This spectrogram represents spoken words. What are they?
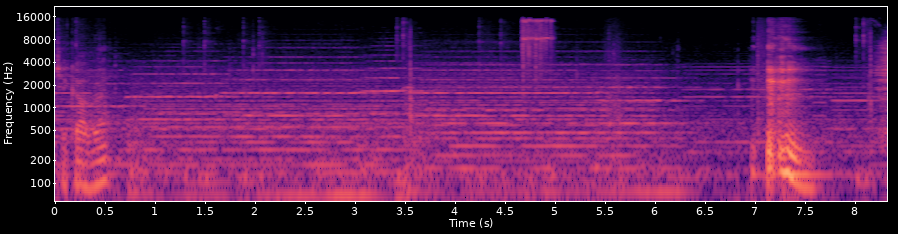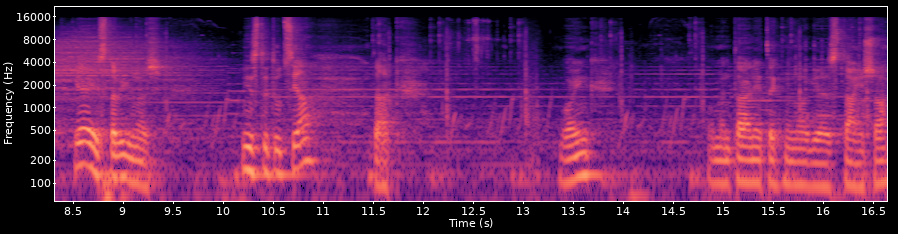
Ciekawe. Jej, stabilność. Instytucja? Tak. Boeing. Momentalnie technologia jest tańsza.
